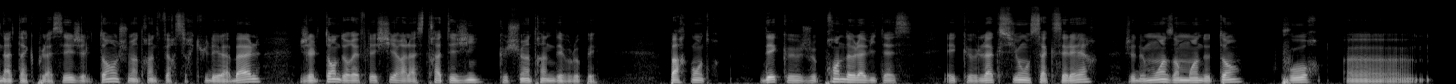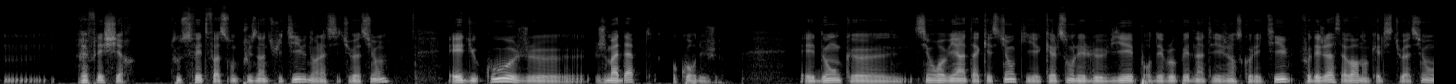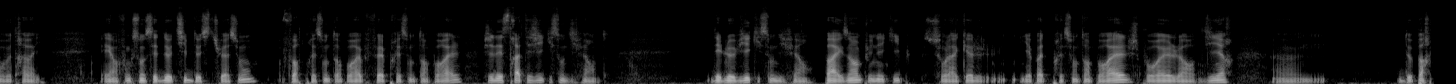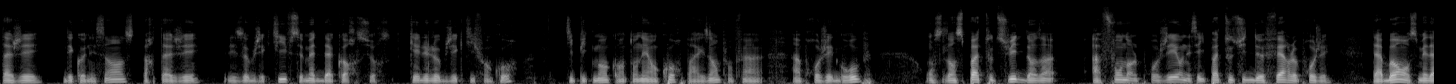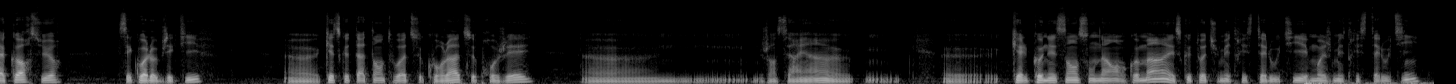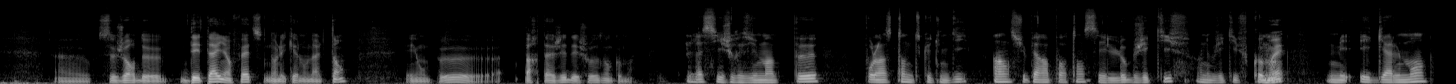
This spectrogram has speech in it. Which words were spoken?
attaque placée, j'ai le temps, je suis en train de faire circuler la balle, j'ai le temps de réfléchir à la stratégie que je suis en train de développer. Par contre, dès que je prends de la vitesse et que l'action s'accélère, j'ai de moins en moins de temps pour euh, réfléchir. Tout se fait de façon plus intuitive dans la situation. Et du coup, je, m'adapte au cours du jeu. Et donc, euh, si on revient à ta question, qui est quels sont les leviers pour développer de l'intelligence collective, il faut déjà savoir dans quelle situation on veut travailler. Et en fonction de ces deux types de situations, forte pression temporelle, faible pression temporelle, j'ai des stratégies qui sont différentes des leviers qui sont différents. Par exemple, une équipe sur laquelle il n'y a pas de pression temporelle, je pourrais leur dire euh, de partager des connaissances, de partager les objectifs, se mettre d'accord sur quel est l'objectif en cours. Typiquement, quand on est en cours, par exemple, on fait un, projet de groupe, on ne se lance pas tout de suite à fond dans le projet, on n'essaye pas tout de suite de faire le projet. D'abord, on se met d'accord sur c'est quoi l'objectif, euh, qu'est-ce que tu attends toi de ce cours-là, de ce projet, euh, j'en sais rien, euh, quelles connaissances on a en commun, est-ce que toi tu maîtrises tel outil et moi je maîtrise tel outil, ce genre de détails en fait dans lesquels on a le temps et on peut partager des choses en commun. Là, si je résume un peu, pour l'instant, de ce que tu me dis, un super important, c'est l'objectif, un objectif commun, mais également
